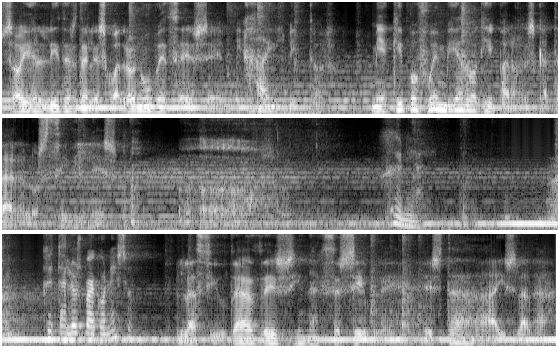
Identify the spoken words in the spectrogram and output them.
Soy el líder del escuadrón VCS, Mijail Víctor. Mi equipo fue enviado aquí para rescatar a los civiles. Genial. ¿Qué tal os va con eso? La ciudad es inaccesible. Está aislada.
